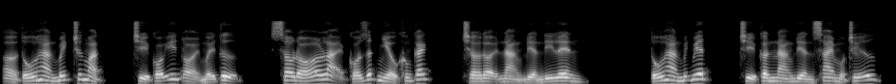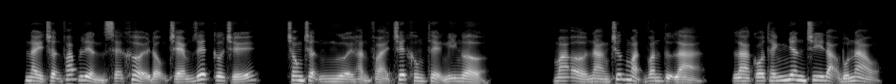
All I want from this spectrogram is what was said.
Ở tố hàn bích trước mặt, chỉ có ít ỏi mấy tự, sau đó lại có rất nhiều không cách, chờ đợi nàng điền đi lên. Tố hàn bích biết, chỉ cần nàng điền sai một chữ, này trận pháp liền sẽ khởi động chém giết cơ chế, trong trận người hẳn phải chết không thể nghi ngờ. Mà ở nàng trước mặt văn tự là, là có thánh nhân chi đạo bốn nào,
